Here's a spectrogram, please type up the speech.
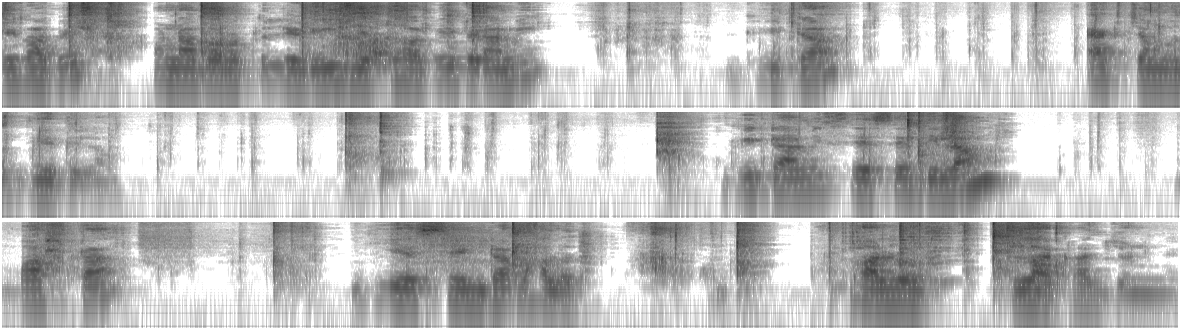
এভাবে অনাবরত লেড়েই যেতে হবে। এবার আমি ঘিটা এক চামচ দিয়ে দিলাম। ঘিটা আমি শেষে দিলাম। বাসটা ঘিয়ের সেন্টটা ভালো ভালো লাগার জন্যে।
